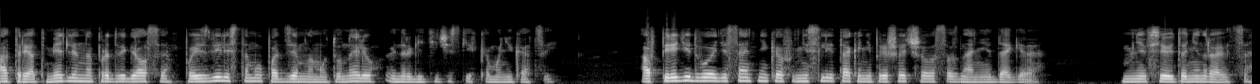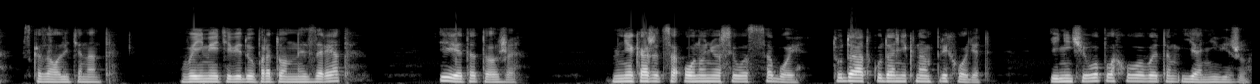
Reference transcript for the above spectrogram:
Отряд медленно продвигался по извилистому подземному туннелю энергетических коммуникаций. А впереди двое десантников несли так и не пришедшего сознания Даггера. «Мне все это не нравится», — сказал лейтенант. «Вы имеете в виду протонный заряд?» «И это тоже. Мне кажется, он унес его с собой, туда, откуда они к нам приходят, и ничего плохого в этом я не вижу».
